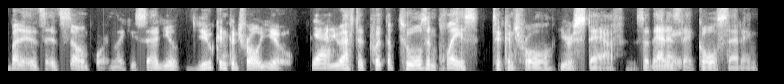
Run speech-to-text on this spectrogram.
but it's it's so important, like you said. You you can control you. Yeah. You have to put the tools in place to control your staff. So that right. is that goal setting,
